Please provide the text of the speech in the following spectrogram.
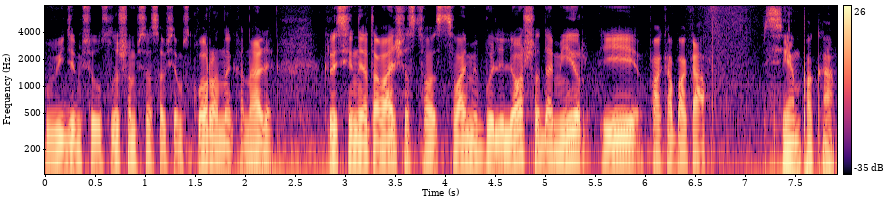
Увидимся, услышимся совсем скоро на канале Крысиное товарищество. С вами были Лёша, Дамир и пока-пока. Всем пока.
